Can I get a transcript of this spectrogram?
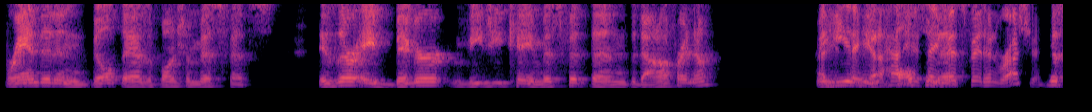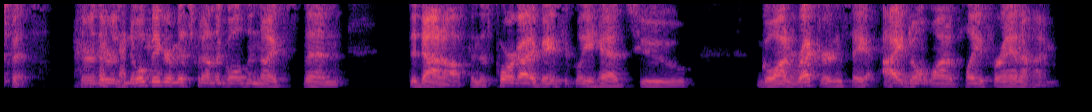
branded and built as a bunch of misfits. Is there a bigger VGK misfit than Dadonov right now? How do you, say, how do you say misfit in Russian? Misfits. There, there is no bigger misfit on the Golden Knights than Dadonov, and this poor guy basically had to go on record and say, "I don't want to play for Anaheim,"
